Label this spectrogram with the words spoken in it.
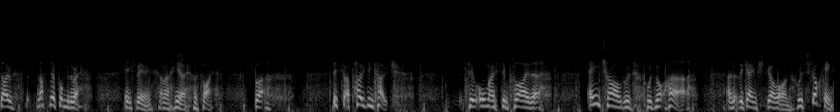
so nothing, no problem with the ref experience, and uh, you know that's fine. But this opposing coach to almost imply that any child was was not hurt and that the game should go on was shocking,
